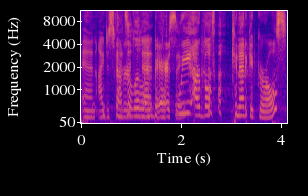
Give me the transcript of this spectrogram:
and I discovered That's a little that embarrassing. We are both Connecticut girls,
